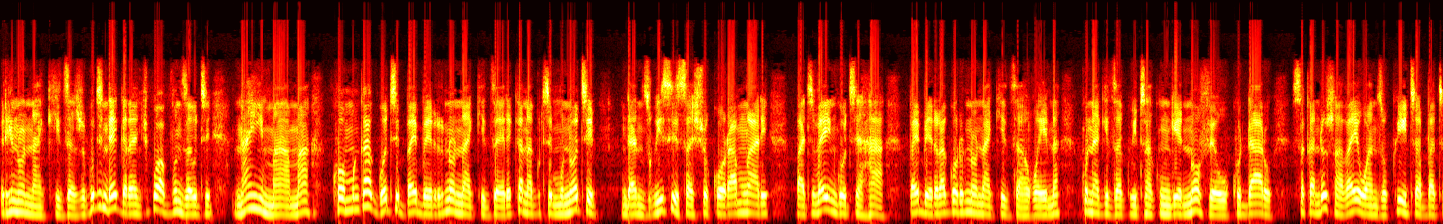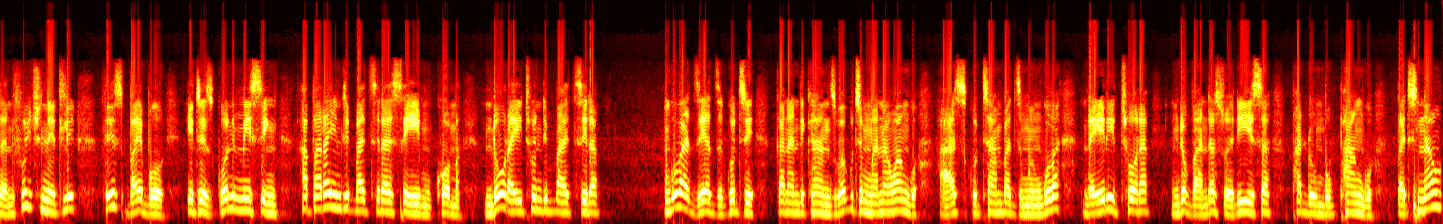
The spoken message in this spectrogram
rinonakidza. Zvekuti ndaigara ndichikuvabvunza kuti nai mama ko mungagoti bhaibheri rinonakidza here kana kuti munoti ndanzwisisa shoko ramwari but vaingoti ha bhaibheri rako rinonakidza wena kunakidza kuita kunge novel kudaro. Saka ndozvavaiwanzokuita but unfortunately this bible it has gone missing. Apa raindibatsira sei mukoma? Ndo raitondibatsira nguva dziya dzekuti kana ndikanzwa kuti mwana wangu haasi kutamba dzimwe nguva ndairitora ndobva ndazoriisa padumbu pangu. But now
